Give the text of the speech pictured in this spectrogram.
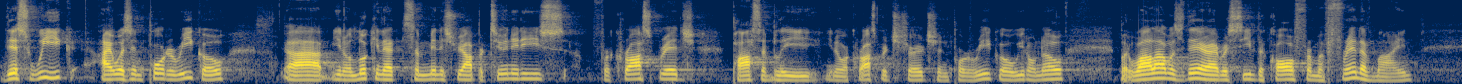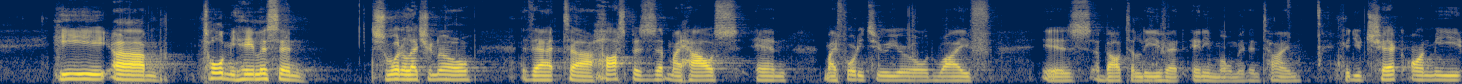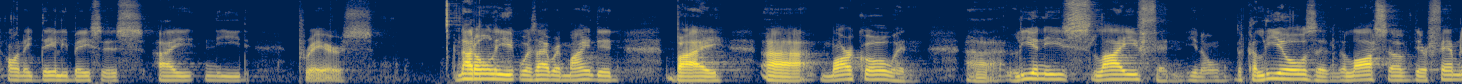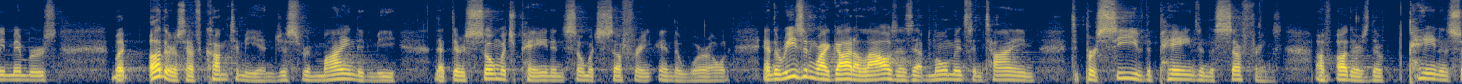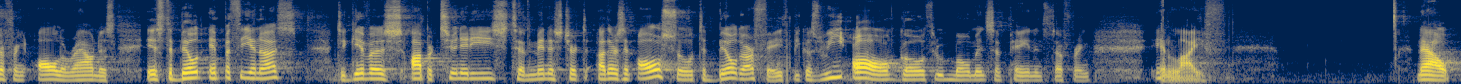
This week, I was in Puerto Rico, uh, you know, looking at some ministry opportunities for Crossbridge, possibly, you know, a Crossbridge church in Puerto Rico. We don't know. But while I was there, I received a call from a friend of mine. He um, told me, "Hey, listen, just want to let you know that uh, hospice is at my house, and my 42 year old wife is about to leave at any moment in time. Could you check on me on a daily basis? I need prayers. Not only was I reminded by uh, Marco and uh, Leonie's life and you know the Khalils and the loss of their family members, but others have come to me and just reminded me that there's so much pain and so much suffering in the world. And the reason why God allows us at moments in time to perceive the pains and the sufferings of others, the pain and suffering all around us, is to build empathy in us, to give us opportunities to minister to others, and also to build our faith because we all go through moments of pain and suffering in life. Now,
